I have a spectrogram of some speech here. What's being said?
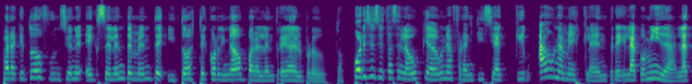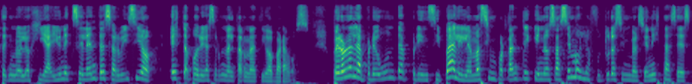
para que todo funcione excelentemente y todo esté coordinado para la entrega del producto. Por eso si estás en la búsqueda de una franquicia que haga una mezcla entre la comida, la tecnología y un excelente servicio, esta podría ser una alternativa para vos. Pero ahora la pregunta principal y la más importante que nos hacemos los futuros inversionistas es,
